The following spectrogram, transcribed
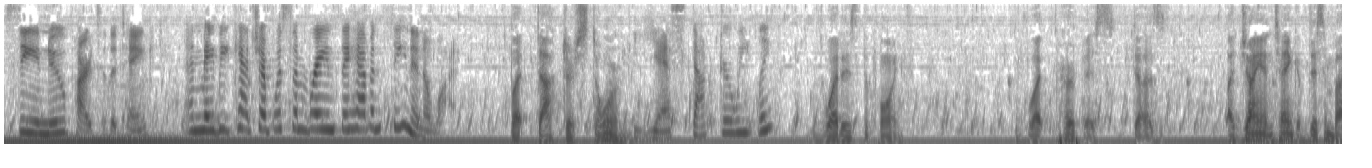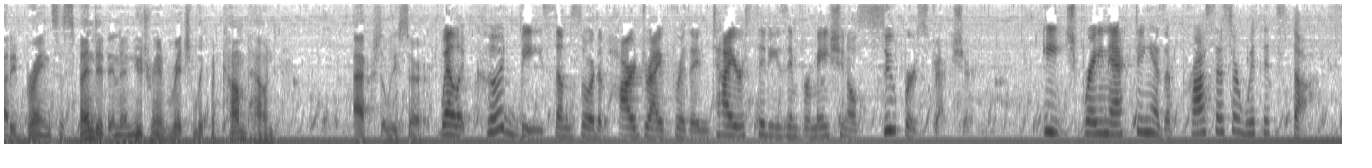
see new parts of the tank, and maybe catch up with some brains they haven't seen in a while. But Dr. Storm, Yes, Dr. Wheatley? what is the point? What purpose does a giant tank of disembodied brains suspended in a nutrient rich liquid compound actually serve? Well, it could be some sort of hard drive for the entire city's informational superstructure. Each brain acting as a processor with its thoughts.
